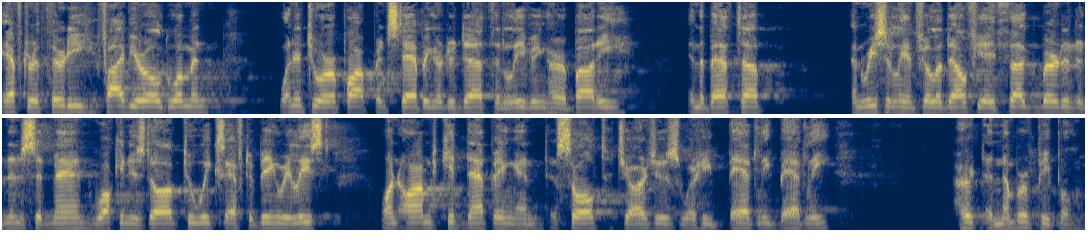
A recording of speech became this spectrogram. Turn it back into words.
after a 35 year old woman went into her apartment, stabbing her to death and leaving her body in the bathtub. And recently in Philadelphia, a thug murdered an innocent man walking his dog two weeks after being released on armed kidnapping and assault charges, where he badly, badly hurt a number of people.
